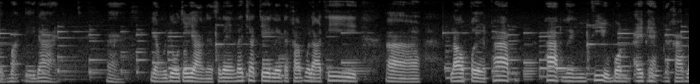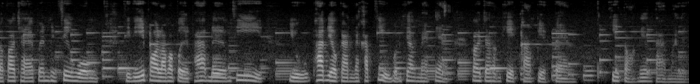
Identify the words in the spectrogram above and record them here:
สมบัตินี้ได้อ่าอย่างวิดีโอตัวอย่างเนี่ยแสดงได้ชัดเจนเลยนะครับ เวลาที่เราเปิดภาพภาพหนึ่งที่อยู่บน iPad นะครับ แล้วก็ใช้ Apple Pencil วง ทีนี้พอเรามาเปิดภาพเดิมที่อยู่ภาพเดียวกันนะครับ ที่อยู่บนเครื่อง Mac เนี่ย ก็จะสังเกตความเปลี่ยนแปลงที่ต่อเนื่องตามมาเลย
